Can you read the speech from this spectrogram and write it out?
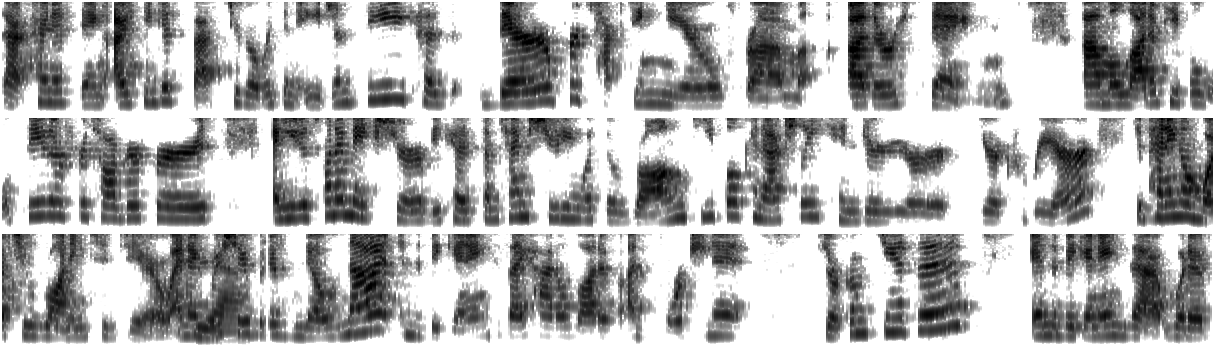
that kind of thing. I think it's best to go with an agency because they're protecting you from other things. Um, a lot of people will say they're photographers, and you just want to make sure because sometimes shooting with the wrong people can actually hinder your your career depending on what you're wanting to do. And I yeah. wish I would have known that in the beginning because I had a lot of unfortunate unfortunate circumstances in the beginning that would have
